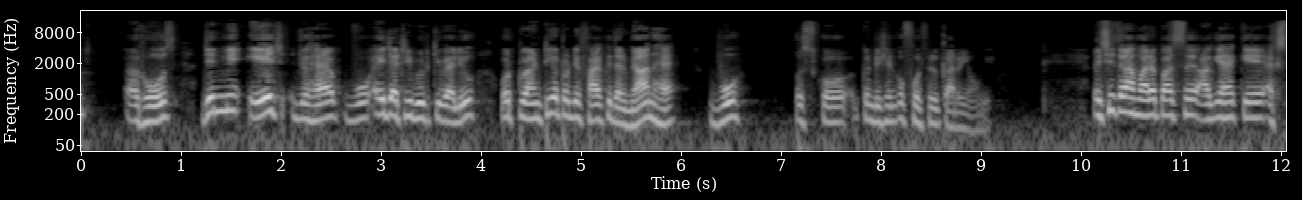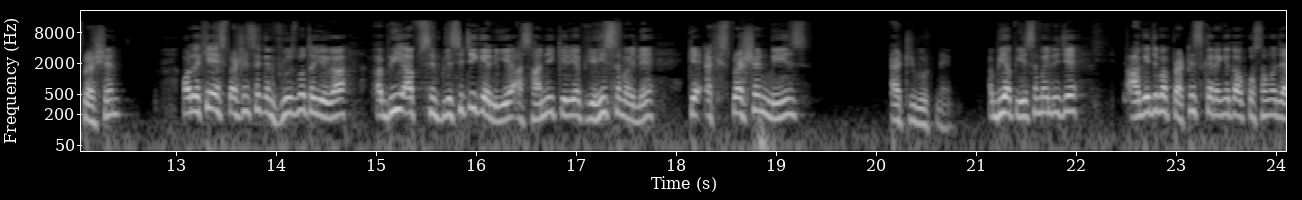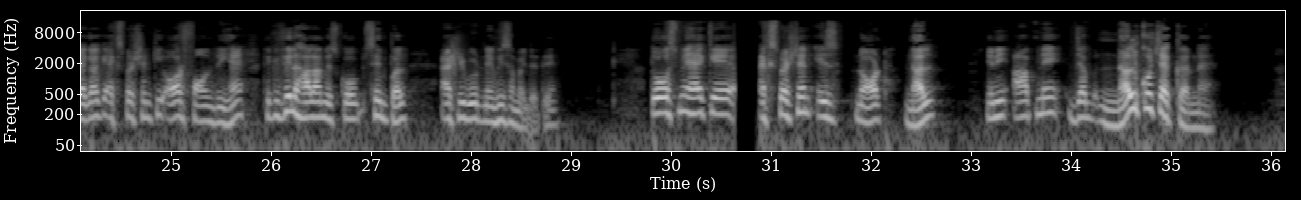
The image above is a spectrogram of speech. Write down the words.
روز جن میں ایج جو ہے وہ ایج ایٹریبیوٹ کی ویلو وہ 20 اور 25 کے درمیان ہے وہ اس کو کنڈیشن کو فلفل کر رہی ہوں گی اسی طرح ہمارے پاس آگے ہے کہ ایکسپریشن اور دیکھیے ایکسپریشن سے کنفیوز مت ہوئیے گا ابھی آپ سمپلسٹی کے لیے آسانی کے لیے آپ یہی سمجھ لیں کہ ایکسپریشن مینس ایٹریبیوٹ نیم ابھی آپ یہ سمجھ لیجئے آگے جب آپ پریکٹس کریں گے تو آپ کو سمجھ آئے گا کہ ایکسپریشن کی اور فارمز بھی ہیں لیکن فی الحال ہم اس کو سمپل ایٹریبیوٹ نہیں بھی سمجھ لیتے ہیں تو اس میں ہے کہ ایکسپریشن از ناٹ نل یعنی آپ نے جب نل کو چیک کرنا ہے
